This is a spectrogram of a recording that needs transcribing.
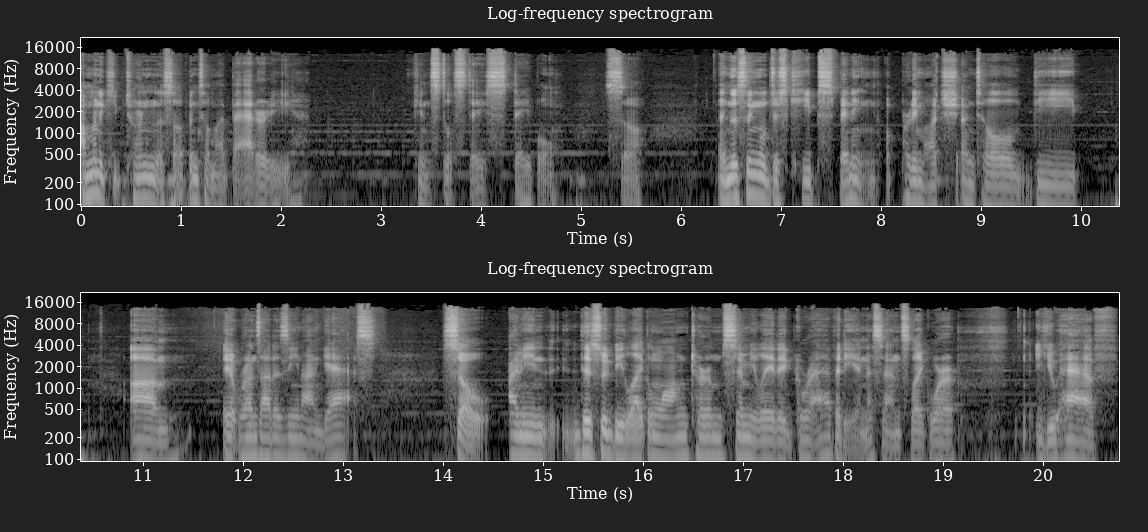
I'm gonna keep turning this up until my battery can still stay stable. So, and this thing will just keep spinning pretty much until the um, it runs out of xenon gas. So, I mean, this would be like long-term simulated gravity in a sense, like where you have,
